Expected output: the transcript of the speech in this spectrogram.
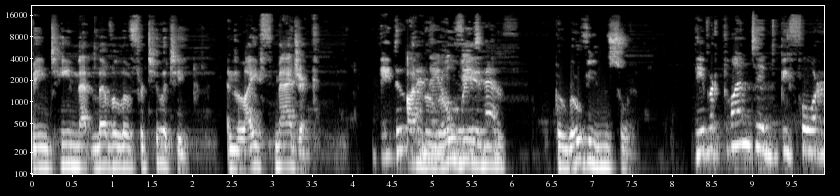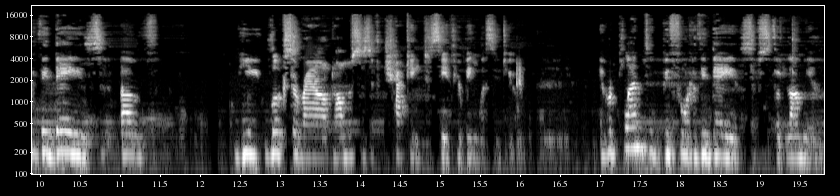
maintain that level of fertility and life magic They do, on and they always have. Barovian, Barovian soil. They were planted before the days of. He looks around, almost as if checking to see if you're being listened to. They were planted before the days of Strahdanya.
